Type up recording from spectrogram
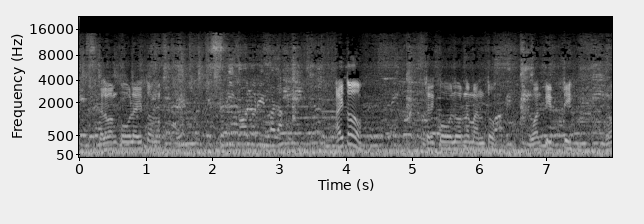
Dalawang kulay ito. No? Three color yung malaki. Ah, ito. Tricolor naman to. 150. No?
